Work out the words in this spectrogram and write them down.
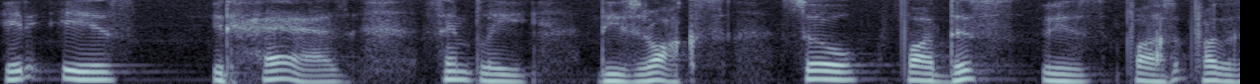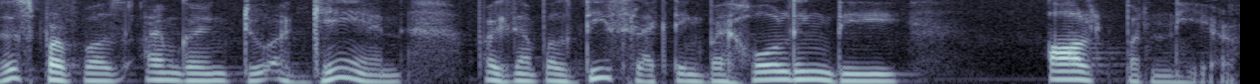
It is it has simply these rocks. So for this is for, for this purpose i'm going to again for example deselecting by holding the alt button here.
